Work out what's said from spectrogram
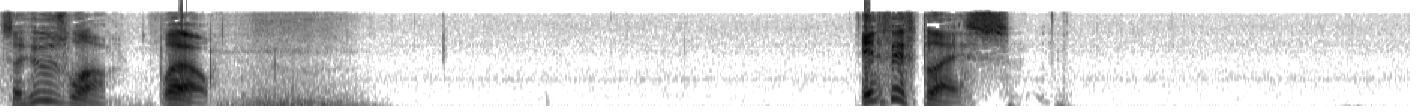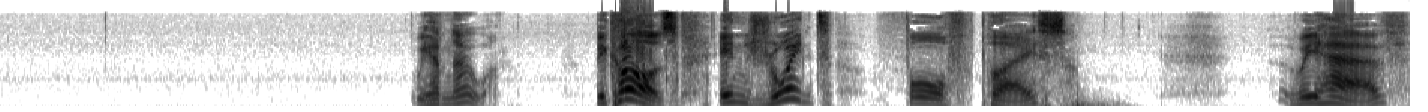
So who's won? Well, in fifth place, we have no one. Because in joint fourth place, we have,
